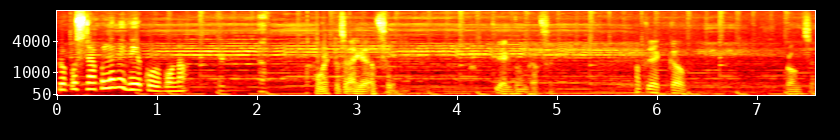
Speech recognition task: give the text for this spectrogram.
প্রপোজ না করলে আমি বিয়ে করব না। আমার একটা জায়গা আছে। একদম কাছে। হাতে এক কাপ রং চা।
